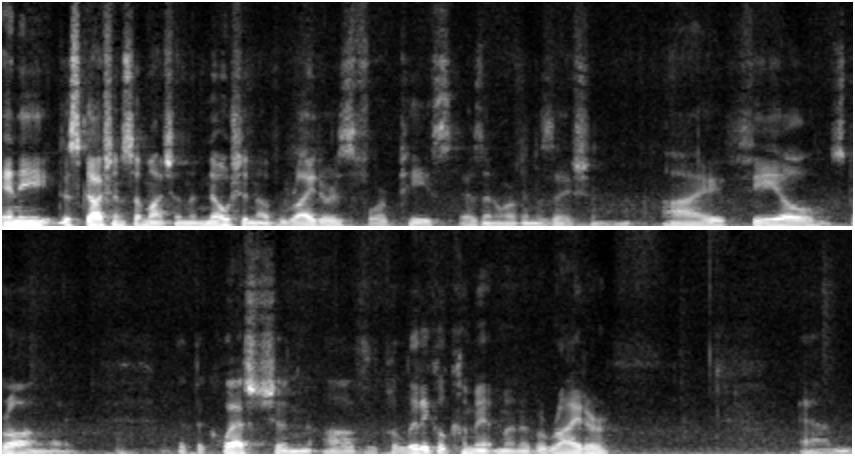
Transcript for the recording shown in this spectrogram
any discussion so much on the notion of Writers for Peace as an organization. I feel strongly that the question of the political commitment of a writer and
